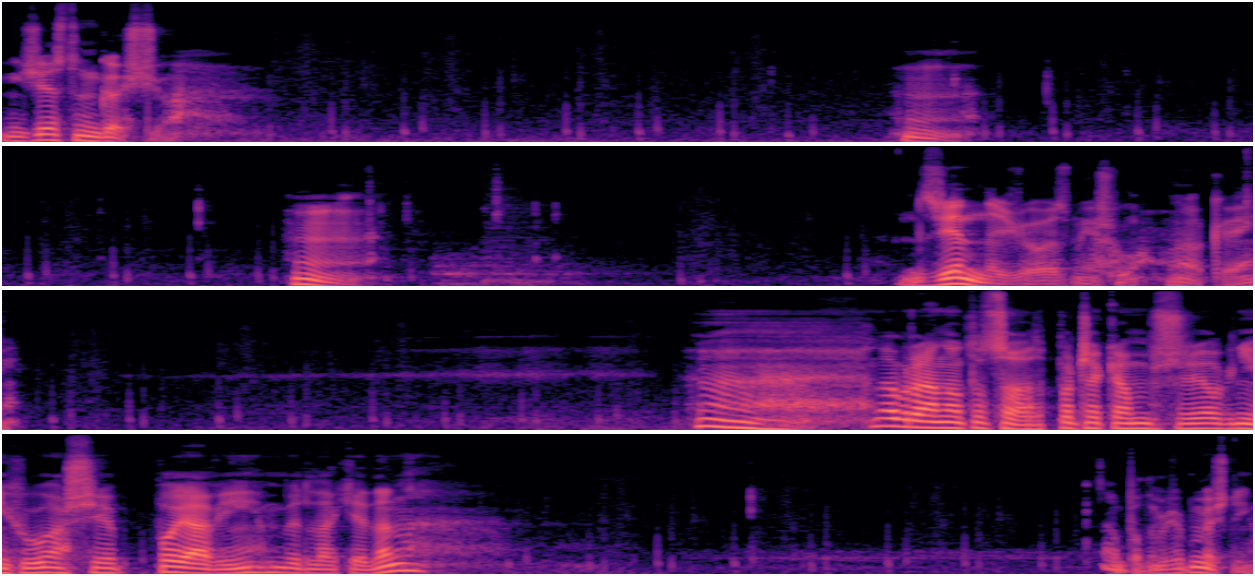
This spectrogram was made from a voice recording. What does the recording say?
Gdzie jest ten gościu? Hmm. Hmm. Zwienne zioło zmierzchu. Okej. Ech. Dobra, no to co? Poczekam przy ognichu, aż się pojawi bydlak jeden. A potem się pomyśli.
